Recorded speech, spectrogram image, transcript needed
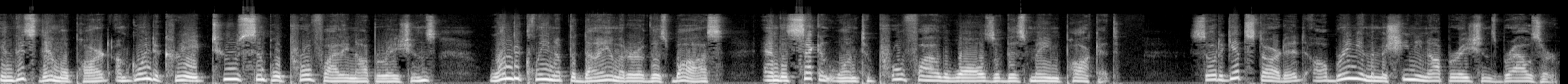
In this demo part, I'm going to create two simple profiling operations, one to clean up the diameter of this boss, and the second one to profile the walls of this main pocket. So to get started, I'll bring in the Machining Operations browser.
